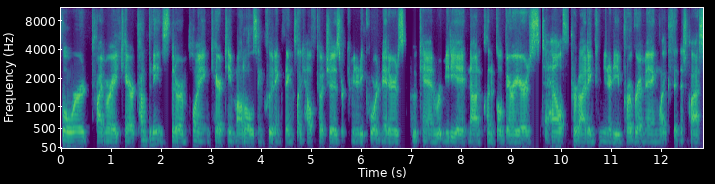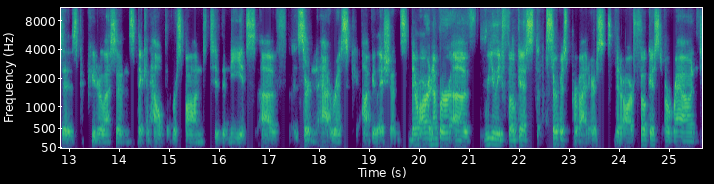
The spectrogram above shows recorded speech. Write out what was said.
forward primary care companies that are employing care team models, including things like health coaches or community coordinators who can remediate non clinical barriers to health, providing community programming like fitness classes, computer lessons that can help respond to the needs of certain at risk populations. There are a number of really focused service providers that are focused around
